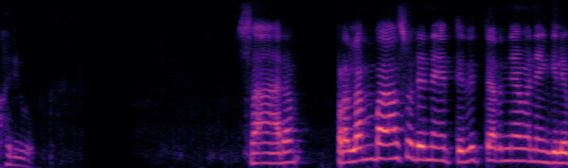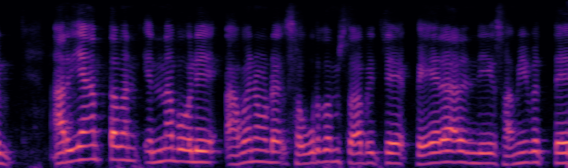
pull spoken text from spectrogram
ഹരിവു സാരം. പ്രലംബാസുരനെ തിരിച്ചറിഞ്ഞവനെങ്കിലും അറിയാത്തവൻ എന്ന പോലെ അവനോട് സൗഹൃദം സ്ഥാപിച്ച് പേരാറിന്റെ സമീപത്തെ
